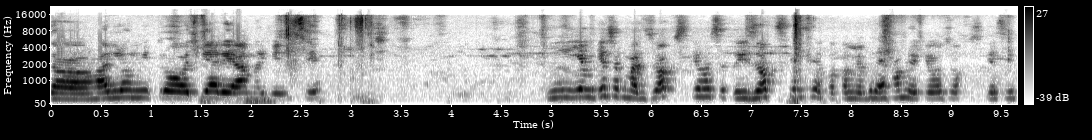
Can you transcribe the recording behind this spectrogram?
તો હાલો મિત્રો, અત્યારે આ મારી બેન છે. એમ કે છે કે મારે જોક્સ કેવો છે, તો ઈ જોક્સ કે છે? તો તમે બધા સાંભળે કેવો જોક્સ કે છે.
